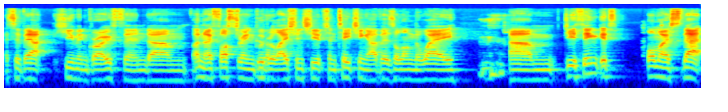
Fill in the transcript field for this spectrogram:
it's about human growth and um, I don't know fostering good relationships and teaching others along the way. Um, do you think it's almost that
